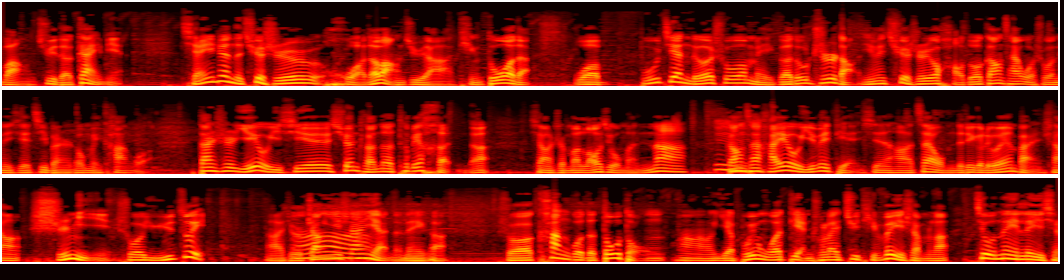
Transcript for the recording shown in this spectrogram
网剧的概念。前一阵子确实火的网剧啊，挺多的，我不见得说每个都知道，因为确实有好多刚才我说那些基本上都没看过，但是也有一些宣传的特别狠的。像什么老九门呐、嗯刚才还有一位点心哈，在我们的这个留言板上，十米说余罪啊，就是张一山演的那个，说看过的都懂啊，也不用我点出来具体为什么了，就那类型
